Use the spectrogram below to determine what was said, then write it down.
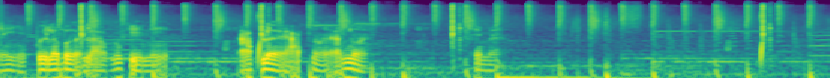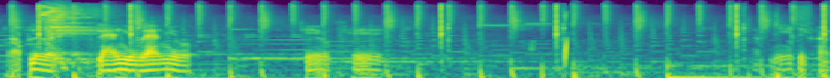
นี่ปืนระเบิดเราเมื่อกี้นี้ อัพเลย อัพหน่อย อัพหน่อย ใช่ไหมอัพเลย แรงอยู่ แรงอยู่ โอเค โอเคแบบนี้สิครับ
